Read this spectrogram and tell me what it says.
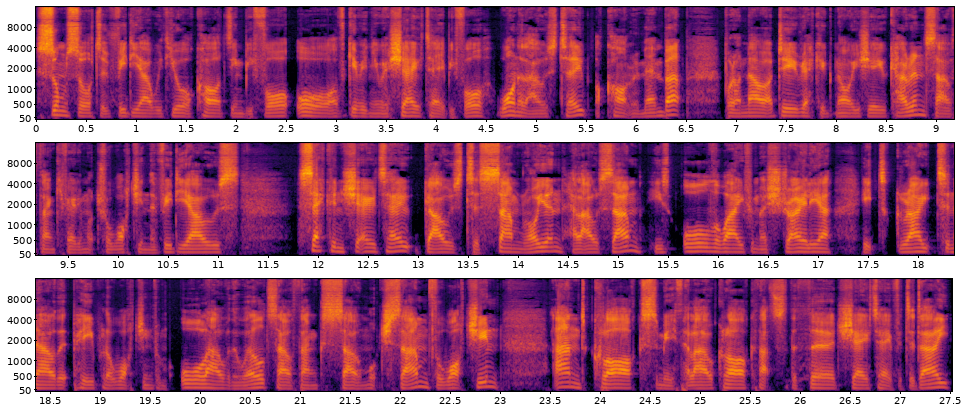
some sort of video with your cards in before, or I've given you a shout out before. One of those two, I can't remember, but I know I do recognise you, Karen. So thank you very much for watching the videos. Second shout out goes to Sam Ryan. Hello, Sam. He's all the way from Australia. It's great to know that people are watching from all over the world. So thanks so much, Sam, for watching. And Clark Smith. Hello, Clark. That's the third shout out for today.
